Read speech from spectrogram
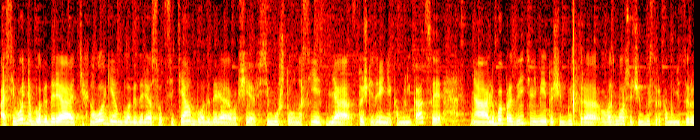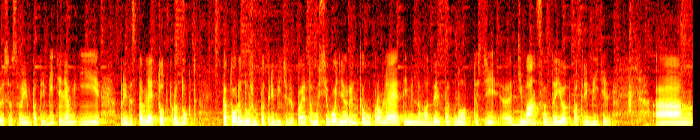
А сегодня благодаря технологиям, благодаря соцсетям, благодаря вообще всему, что у нас есть для, с точки зрения коммуникации, а, любой производитель имеет очень быстро, возможность очень быстро коммуницировать со своим потребителем и предоставлять тот продукт, который нужен потребителю. Поэтому сегодня рынком управляет именно модель, ну, то есть демант создает потребитель. А,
